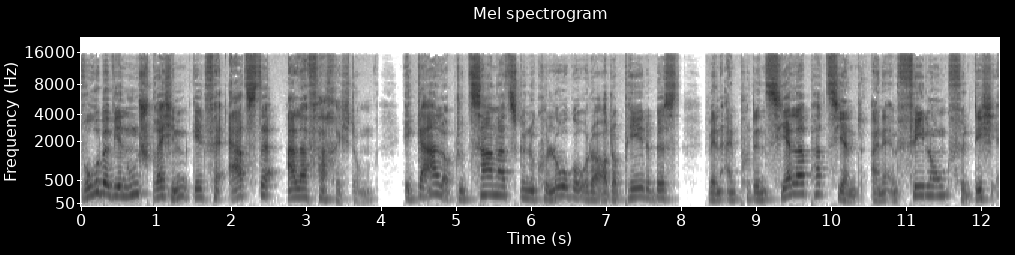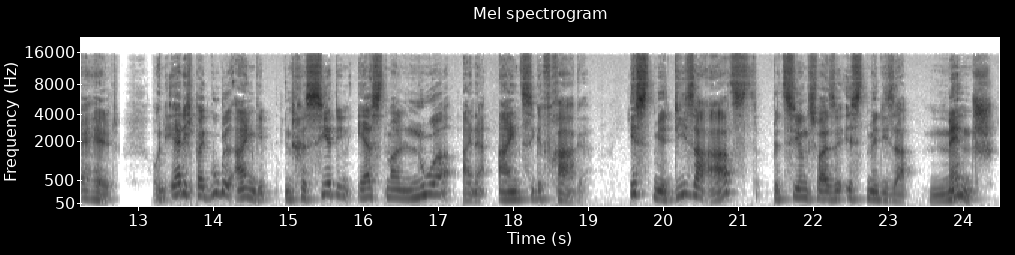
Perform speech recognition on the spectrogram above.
Worüber wir nun sprechen, gilt für Ärzte aller Fachrichtungen, Egal, ob du Zahnarzt, Gynäkologe oder Orthopäde bist, wenn ein potenzieller Patient eine Empfehlung für dich erhält und er dich bei Google eingibt, interessiert ihn erstmal nur eine einzige Frage. Ist mir dieser Arzt bzw. ist mir dieser Mensch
